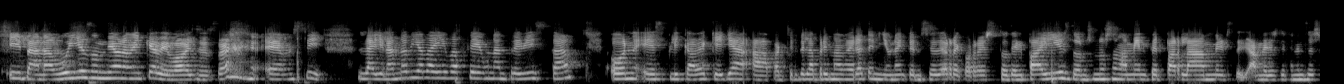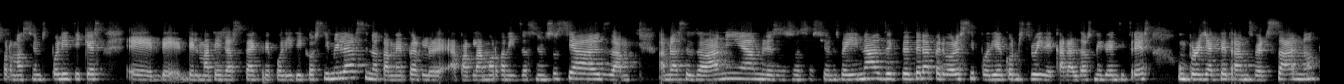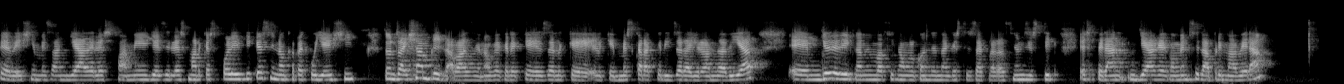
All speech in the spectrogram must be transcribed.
I tant, avui és un dia una mica de bojos. Eh? Eh, sí, la Yolanda Díaz d'ahir va fer una entrevista on explicava que ella a partir de la primavera tenia una intenció de recórrer tot el país, doncs no solament per parlar amb, els, amb les diferents formacions polítiques eh, de, del mateix aspecte polític o similar, sinó també per a parlar amb organitzacions socials, amb, amb la ciutadania, amb les associacions veïnals, etc, per veure si podia construir de cara al 2023 un projecte transversal no? que deixi més enllà de les famílies i les marques polítiques, sinó que recolleixi doncs això ampli la base, no? que crec que és el que, el que més caracteritza la Yolanda Díaz. Eh, jo he de dir que a mi em va ficar molt content aquestes declaracions i estic esperant ja que comenci la primavera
